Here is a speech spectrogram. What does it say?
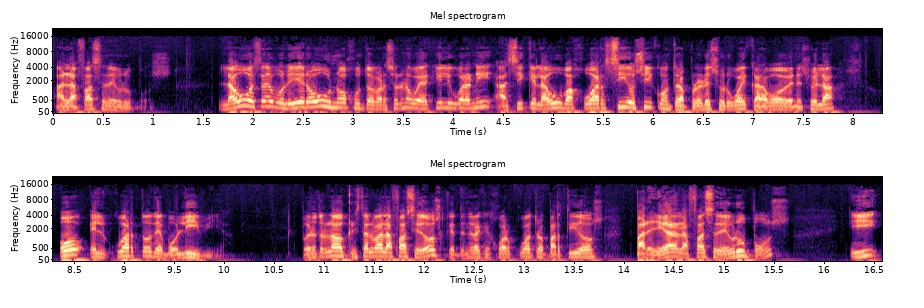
a la fase de grupos. La U está en el bolillero 1 junto a Barcelona, Guayaquil y Guaraní, así que la U va a jugar sí o sí contra Progreso Uruguay, Carabobo de Venezuela o el cuarto de Bolivia. Por otro lado, Cristal va a la fase 2, que tendrá que jugar cuatro partidos para llegar a la fase de grupos. Y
